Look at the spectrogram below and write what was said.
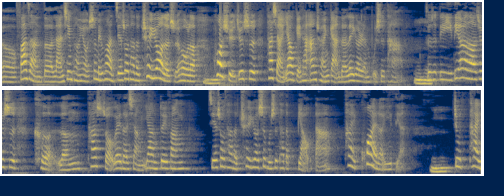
呃发展的男性朋友是没办法接受他的脆弱的时候了，或许就是他想要给他安全感的那个人不是他，嗯这是第一。第二呢，就是可能他所谓的想让对方接受他的脆弱，是不是他的表达太快了一点，嗯就太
